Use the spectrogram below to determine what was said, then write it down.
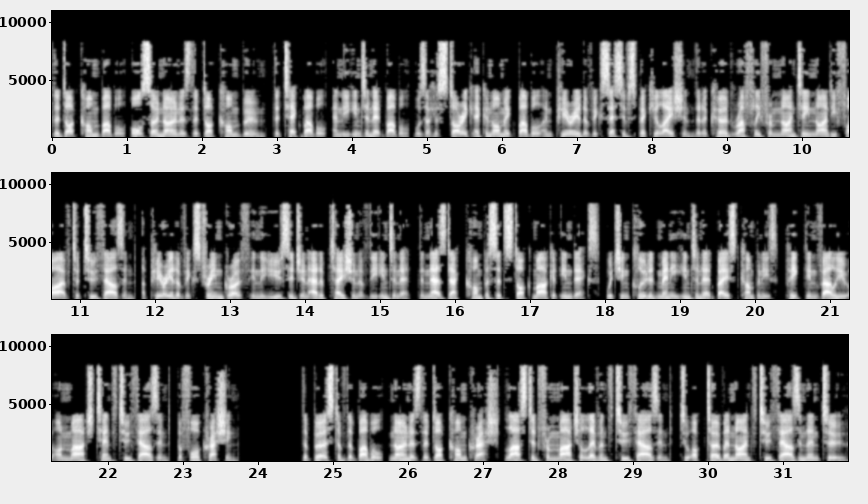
The dot-com bubble also known as the dot-com boom, the tech bubble, and the Internet bubble was a historic economic bubble and period of excessive speculation that occurred roughly from 1995 to 2000, a period of extreme growth in the usage and adaptation of the Internet. The Nasdaq Composite Stock Market Index, which included many Internet-based companies, peaked in value on March 10, 2000, before crashing. The burst of the bubble, known as the dot-com crash, lasted from March 11, 2000, to October 9, 2002.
